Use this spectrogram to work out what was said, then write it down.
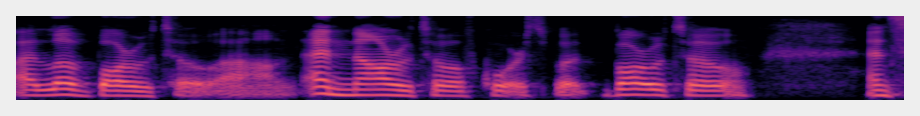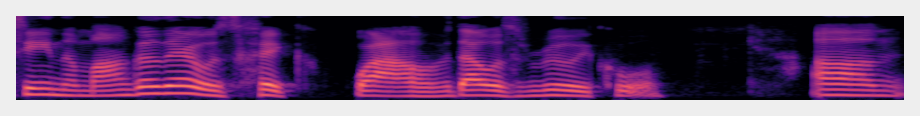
I love Boruto um, and Naruto, of course. But Boruto and seeing the manga there was like wow, that was really cool. Um,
